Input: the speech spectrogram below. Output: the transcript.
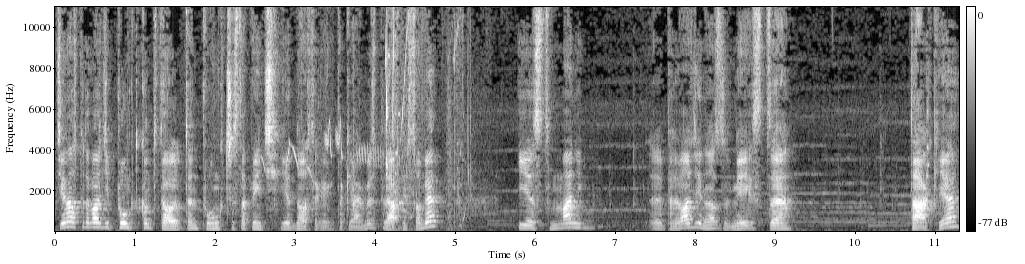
gdzie nas prowadzi punkt kontrol, ten punkt 305 jednostek, takie jakby, sprawdźmy sobie i jest mani... Y, prowadzi nas w miejsce takie,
